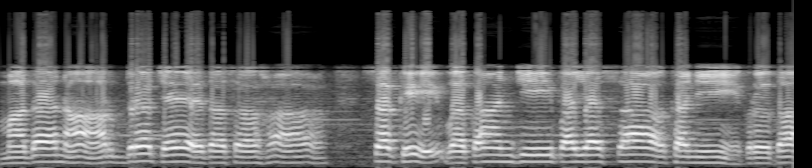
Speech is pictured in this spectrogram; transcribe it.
मदनार्द्रचेतसः। सखीव काञ्जीपयसा खनीकृता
